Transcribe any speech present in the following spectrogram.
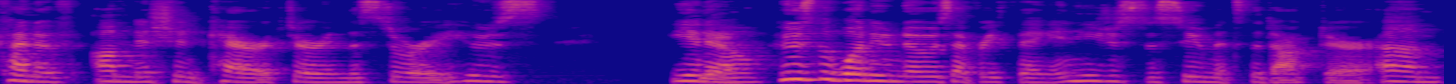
kind of omniscient character in the story, who's you know, Yeah. who's the one who knows everything and you just assume it's the doctor. Um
